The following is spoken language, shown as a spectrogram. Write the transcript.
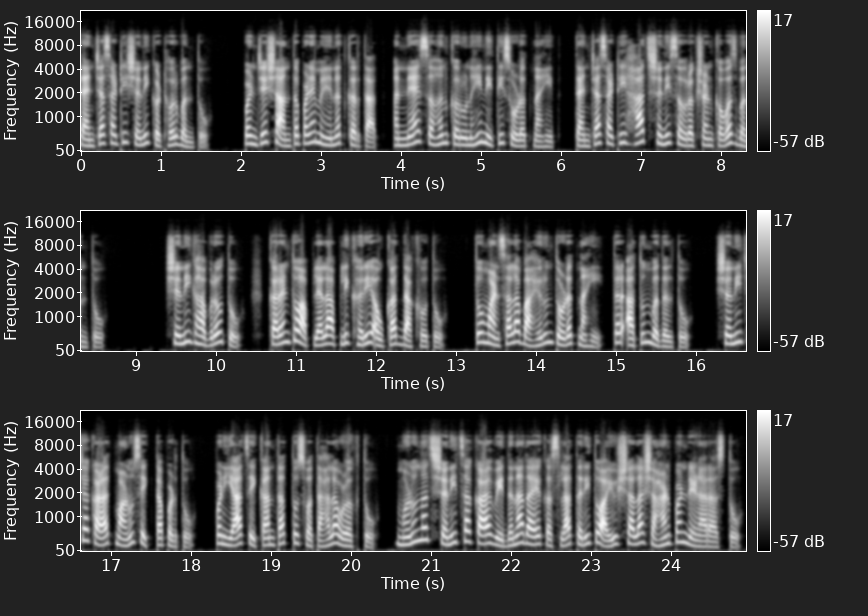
त्यांच्यासाठी शनी कठोर बनतो. पण जे शांतपणे मेहनत करतात अन्याय सहन करूनही नीती सोडत नाहीत त्यांच्यासाठी हाच शनी संरक्षण कवच बनतो. शनी घाबरवतो कारण तो आपल्याला आपली खरी अवकात दाखवतो. तो माणसाला बाहेरून तोडत नाही तर आतून बदलतो. शनीच्या काळात माणूस एकटा पडतो पण याच एकांतात तो स्वतःला ओळखतो. म्हणूनच शनीचा काळ वेदनादायक असला तरी तो आयुष्याला शहाणपण देणारा असतो.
